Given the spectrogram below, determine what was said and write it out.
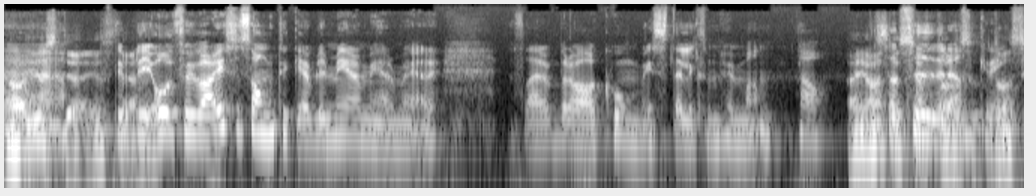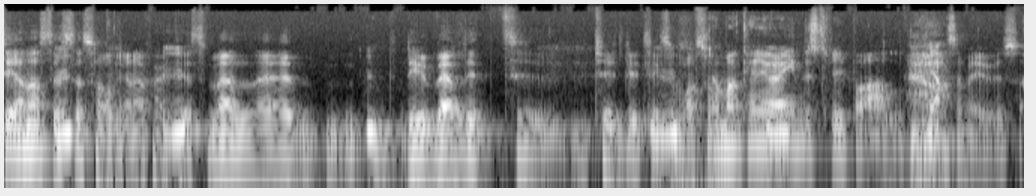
Ja, just Eh, det, just det. Blir, och för varje säsong tycker jag blir mer och mer, och mer så här bra komiskt, liksom hur man, ja, Ja, jag har inte sett de, kring. Mm. de senaste säsongerna faktiskt. Men eh, det är väldigt eh, tydligt liksom vad Ja, som... man kan göra industri på allt Ja. liksom, i USA.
